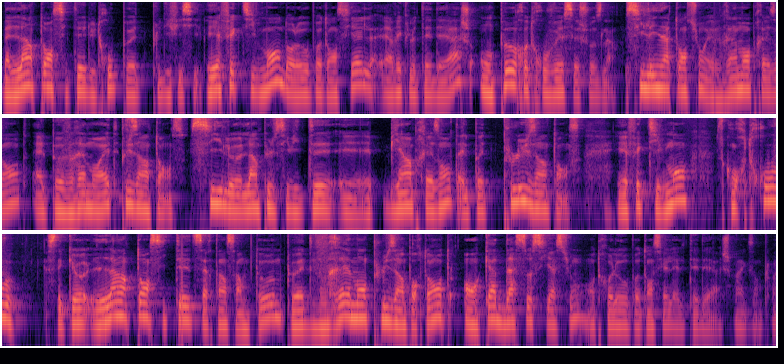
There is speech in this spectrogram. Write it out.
ben, l'intensité du trouble peut être plus difficile. Et effectivement, dans le haut potentiel, avec le TDAH, on peut retrouver ces choses-là. Si l'inattention est vraiment présente, elle peut vraiment être plus intense. Si l'impulsivité est bien présente, elle peut être plus intense. Et effectivement, ce qu'on retrouve c'est que l'intensité de certains symptômes peut être vraiment plus importante en cas d'association entre le haut potentiel et le TDAH, par exemple.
